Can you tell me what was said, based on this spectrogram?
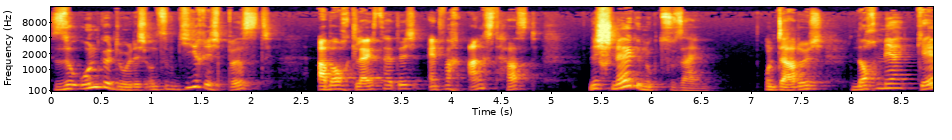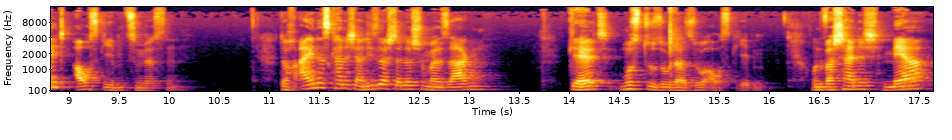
so ungeduldig und so gierig bist, aber auch gleichzeitig einfach Angst hast, nicht schnell genug zu sein und dadurch noch mehr Geld ausgeben zu müssen. Doch eines kann ich an dieser Stelle schon mal sagen, Geld musst du so oder so ausgeben. Und wahrscheinlich mehr,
